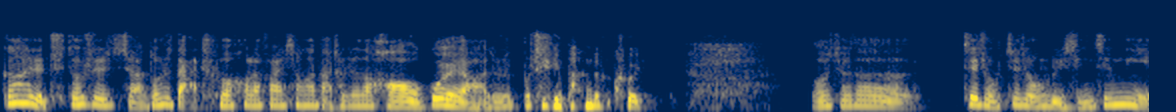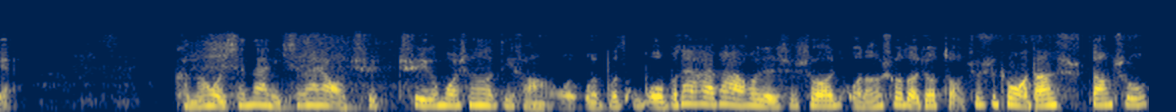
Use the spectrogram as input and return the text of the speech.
刚开始去都是想都是打车，后来发现香港打车真的好贵啊，就是不是一般的贵。我就觉得这种这种旅行经历。可能我现在，你现在让我去去一个陌生的地方，我我不我不太害怕，或者是说我能说走就走，就是跟我当时当初，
